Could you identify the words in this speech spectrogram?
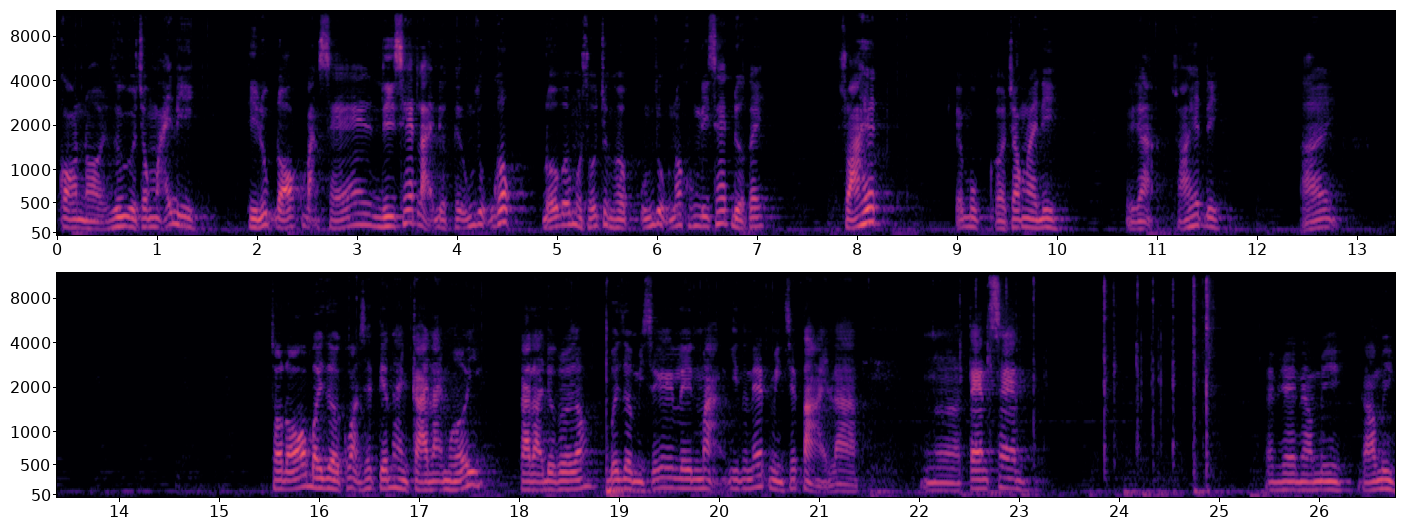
còn nó dư ở trong máy đi. Thì lúc đó các bạn sẽ reset lại được cái ứng dụng gốc. Đối với một số trường hợp ứng dụng nó không reset được ấy, xóa hết cái mục ở trong này đi. Được chưa? xóa hết đi. Đấy sau đó bây giờ các bạn sẽ tiến hành cài lại mới. Cài lại được rồi đó. Bây giờ mình sẽ lên mạng internet mình sẽ tải là uh, Tencent. Tencent Gami Gaming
